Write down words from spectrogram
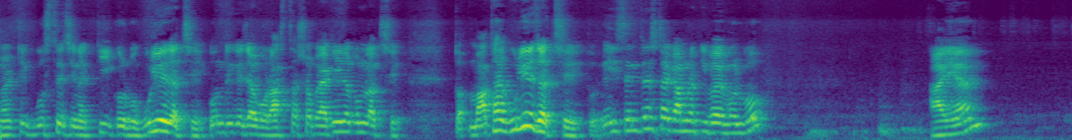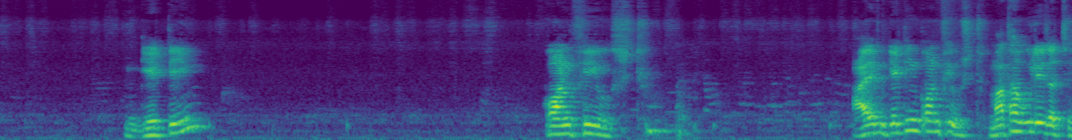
মানে ঠিক বুঝতেছি না কি করব, গুলিয়ে যাচ্ছে, কোন দিকে যাব, রাস্তা সব একই রকম লাগছে। তো মাথা গুলিয়ে যাচ্ছে, তো এই সেন্টেন্সটাকে আমরা কীভাবে বলব? I am getting confused. I am getting confused মাথা গুলিয়ে যাচ্ছে।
